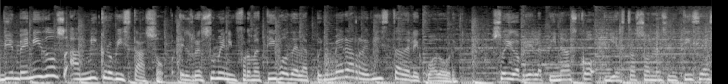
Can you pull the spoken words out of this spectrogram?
Bienvenidos a Microvistazo, el resumen informativo de la primera revista del Ecuador. Soy Gabriela Pinasco y estas son las noticias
